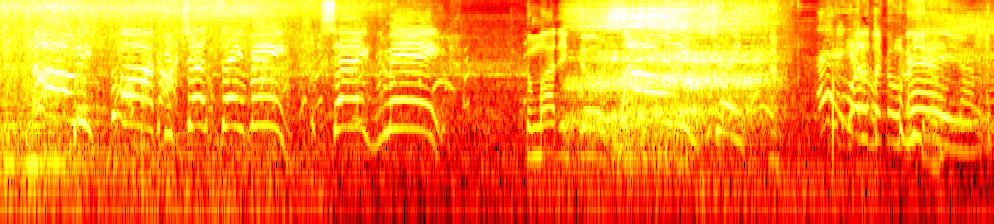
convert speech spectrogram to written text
Holy fuck! you just saved me! Save me! The magic doors. Holy shit! Hey, what did the go Hey!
